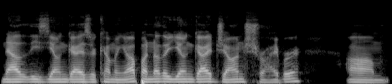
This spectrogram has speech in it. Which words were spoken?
now that these young guys are coming up. Another young guy, John Schreiber, um,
